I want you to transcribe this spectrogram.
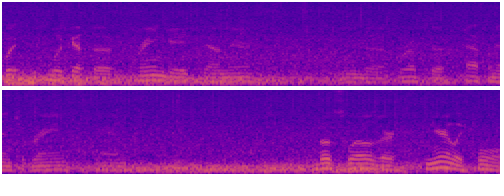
quick look at the rain gauge down there and uh, we're up to half an inch of rain and both swales are nearly full.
